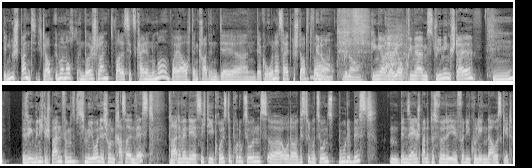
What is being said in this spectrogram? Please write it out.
Bin gespannt. Ich glaube immer noch, in Deutschland war das jetzt keine Nummer, weil ja auch dann gerade in der, in der Corona-Zeit gestartet war. Genau, genau. Ging ja, glaube ich, auch primär im Streaming steil. Deswegen bin ich gespannt. 75 Millionen ist schon ein krasser Invest. Gerade wenn du jetzt nicht die größte Produktions- äh, oder Distributionsbude bist. Bin sehr gespannt, ob das für die, für die Kollegen da ausgeht.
